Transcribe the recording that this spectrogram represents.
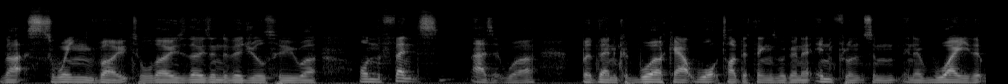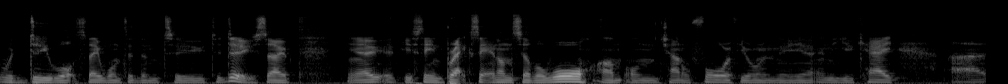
that swing vote, or those those individuals who were on the fence, as it were, but then could work out what type of things were going to influence them in a way that would do what they wanted them to, to do. So, you know, if you've seen Brexit and Uncivil War um, on Channel Four, if you're in the uh, in the UK, uh,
